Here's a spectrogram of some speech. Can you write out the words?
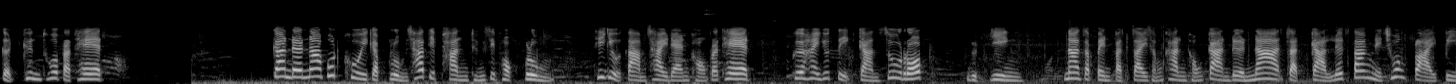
เกิดขึ้นทั่วประเทศ การเดินหน้าพูดคุยกับกลุ่มชาติพันธุ์ถึง 16 กลุ่ม ที่อยู่ตามชายแดนของประเทศพื่อให้ยุติการสู้รบ หยุดยิง น่าจะเป็นปัจจัยสำคัญของการเดินหน้าจัดการเลือกตั้งในช่วงปลายปี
